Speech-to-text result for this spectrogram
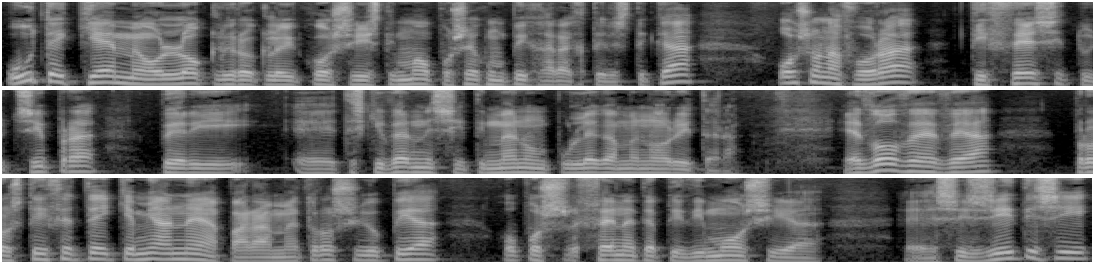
ούτε και με ολόκληρο εκλογικό σύστημα όπως έχουν πει χαρακτηριστικά όσον αφορά τη θέση του Τσίπρα περί ε, της κυβέρνησης ηττημένων που λέγαμε νωρίτερα. Εδώ βέβαια προστίθεται και μια νέα παράμετρος η οποία όπως φαίνεται από τη δημόσια ε, συζήτηση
